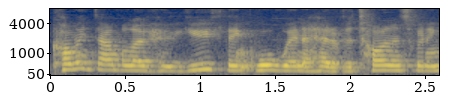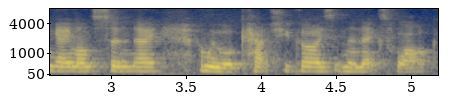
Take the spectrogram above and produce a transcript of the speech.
Comment down below who you think will win ahead of the Thailand winning game on Sunday. And we will catch you guys in the next vlog.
